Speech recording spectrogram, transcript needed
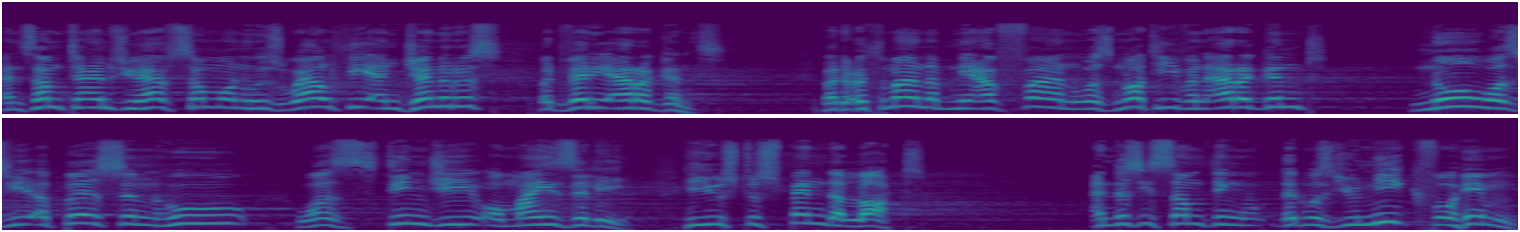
And sometimes you have someone who's wealthy and generous, but very arrogant. But Uthman ibn Affan was not even arrogant, nor was he a person who was stingy or miserly. He used to spend a lot. And this is something that was unique for him.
